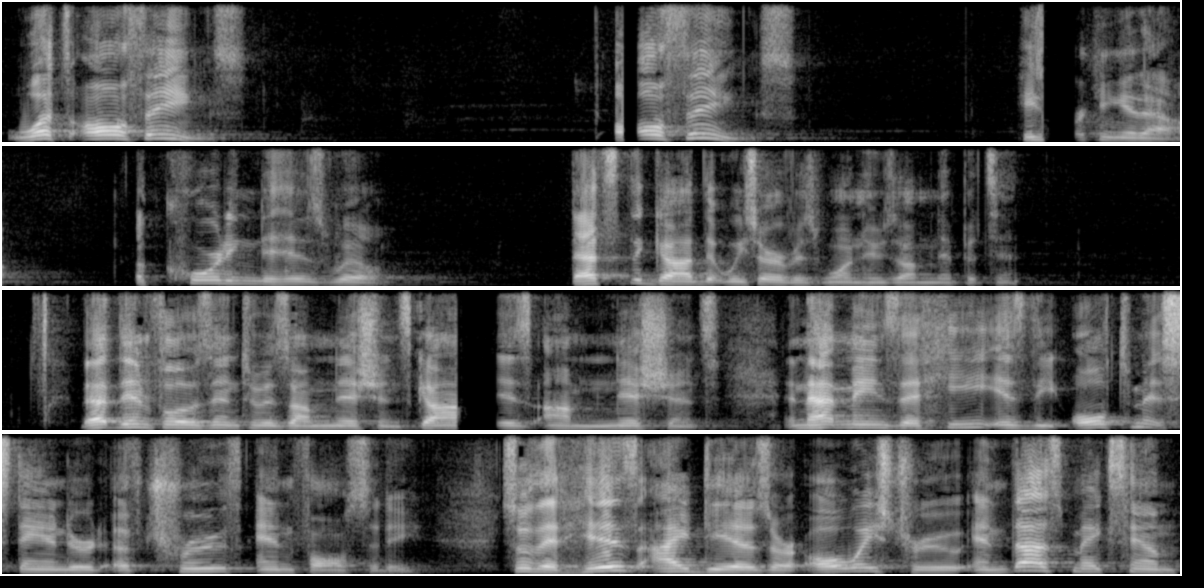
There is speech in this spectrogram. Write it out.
What's all things? All things. He's working it out according to his will. That's the God that we serve as one who's omnipotent. That then flows into his omniscience. God is omniscient. And that means that he is the ultimate standard of truth and falsity, so that his ideas are always true and thus makes him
